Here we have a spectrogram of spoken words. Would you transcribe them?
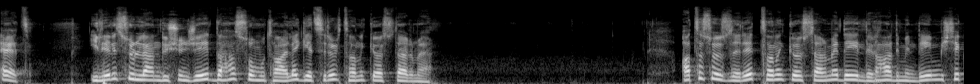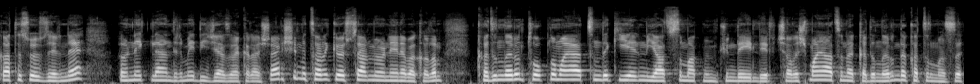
Evet. İleri sürülen düşünceyi daha somut hale getirir tanık gösterme. Atasözleri tanık gösterme değildir. Daha demin değinmiştik. Atasözlerine örneklendirme diyeceğiz arkadaşlar. Şimdi tanık gösterme örneğine bakalım. Kadınların toplum hayatındaki yerini yatsımak mümkün değildir. Çalışma hayatına kadınların da katılması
